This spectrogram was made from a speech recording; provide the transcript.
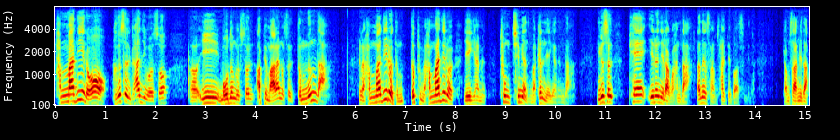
한마디로 그것을 가지고서 어, 이 모든 것을 앞에 말한 것을 덮는다. 그냥 한마디로 덮, 덮으면 한마디로 얘기하면 퉁치면 막 그런 얘기가 된다. 이것을 폐이런이라고 한다. 라는 것을 한번 살펴보았습니다. 감사합니다.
